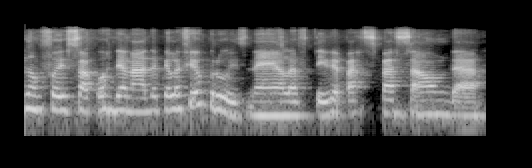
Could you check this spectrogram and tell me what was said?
não foi só coordenada pela Fiocruz, né? Ela teve a participação da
